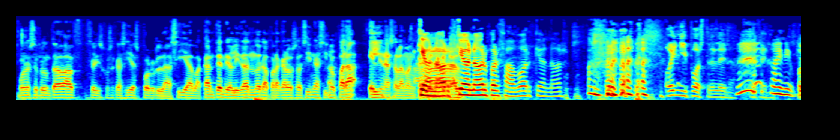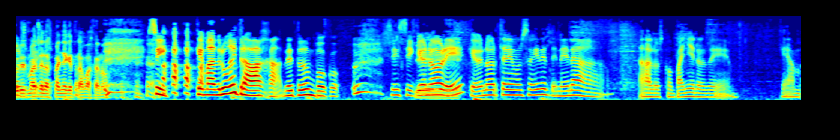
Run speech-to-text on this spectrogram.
Bueno, se preguntaba Félix José Casillas por la silla vacante. En realidad no era para Carlos Alsina, sino para Elena Salamanca. Qué honor, qué honor, por favor, qué honor. Hoy ni postre, Elena. Qué. Ay, ni Tú eres postre. más de la España que trabaja, ¿no? Sí, que madruga y trabaja, de todo un poco. Sí, sí, qué Que- honor, ¿eh? Qué honor tenemos hoy de tener a, a los compañeros de que, am-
